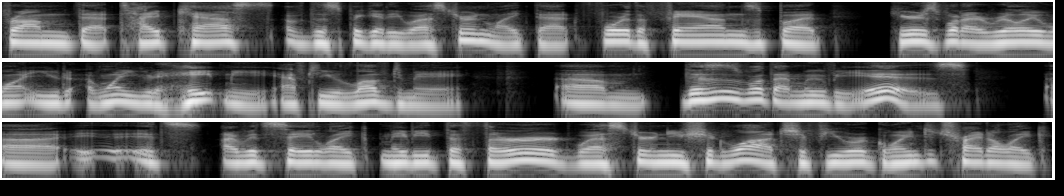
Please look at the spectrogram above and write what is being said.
from that typecast of the spaghetti western, like that for the fans. But here's what I really want you to: I want you to hate me after you loved me. Um, this is what that movie is. Uh, it's I would say like maybe the third western you should watch if you were going to try to like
